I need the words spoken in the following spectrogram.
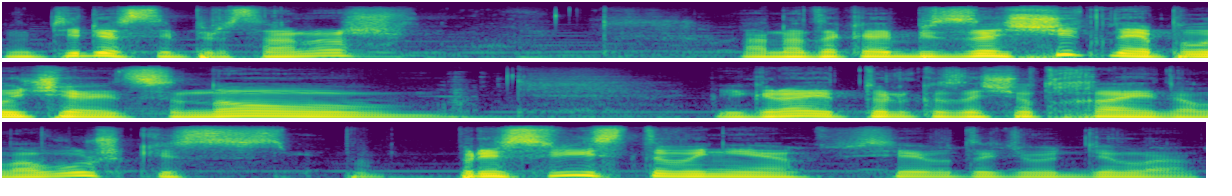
Интересный персонаж. Она такая беззащитная получается, но играет только за счет хайна, ловушки, присвистывания, все вот эти вот дела.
